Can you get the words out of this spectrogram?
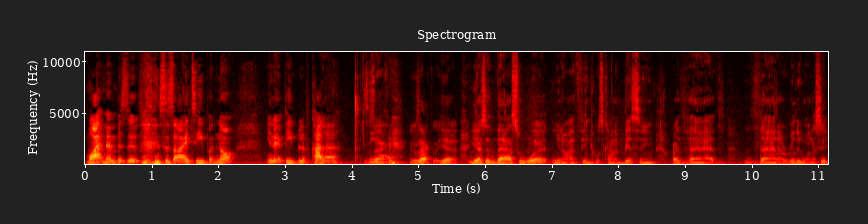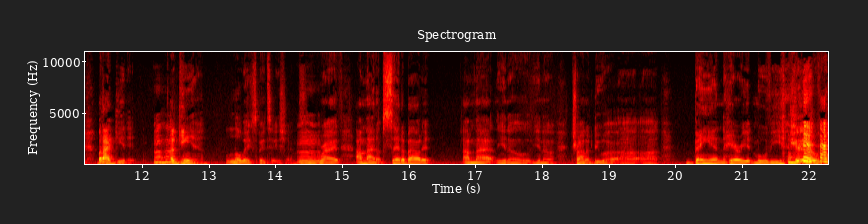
white members of society, but not you know people of color. So, Exactly. yeah. Exactly. Yeah. Yeah. So that's what you know. I think was kind of missing, or that that I really want to see. But I get it. Mm-hmm. Again, low expectations. Mm. Right. I'm not upset about it. I'm not. You know. You know. Trying to do a. a, a ban Harriet movie, you know,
